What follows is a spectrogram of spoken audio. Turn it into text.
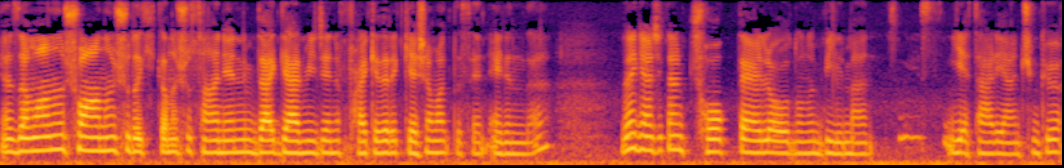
Yani zamanın şu anın, şu dakikanın, şu saniyenin bir daha gelmeyeceğini fark ederek yaşamak da senin elinde. Ve gerçekten çok değerli olduğunu bilmen yeter yani. Çünkü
